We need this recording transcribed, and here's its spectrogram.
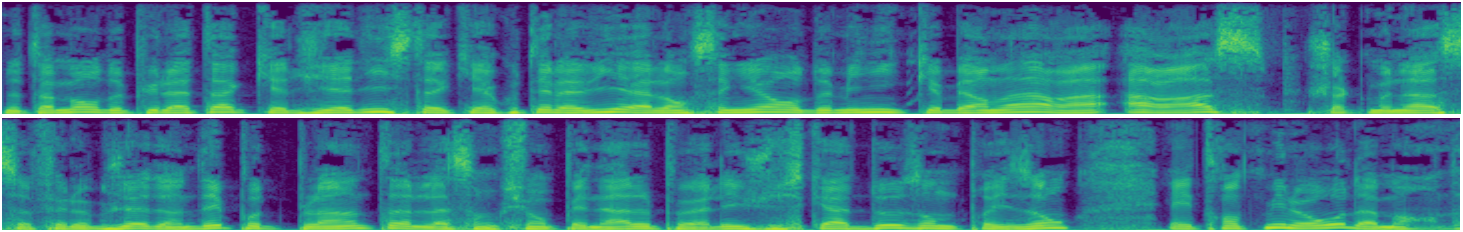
notamment depuis l'attaque djihadiste qui a coûté la vie à l'enseignant Dominique Bernard à Arras. Chaque menace fait l'objet d'un dépôt de plainte. La sanction pénale peut aller jusqu'à deux ans de prison et 30 000 euros d'amende.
